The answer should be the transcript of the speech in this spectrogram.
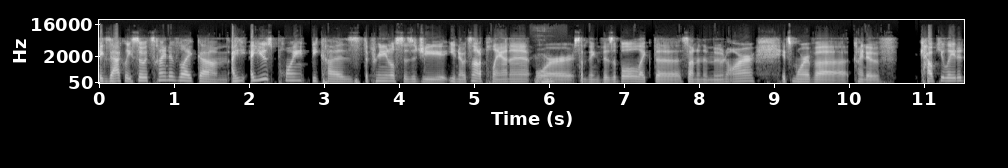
Exactly. So it's kind of like um, I, I use point because the prenatal syzygy, you know, it's not a planet Mhm. or something visible like the sun and the moon are. It's more of a kind of calculated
